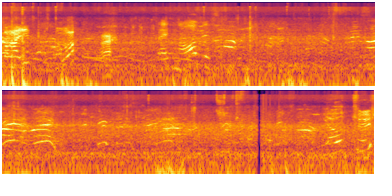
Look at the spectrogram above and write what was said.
хвалив. Давай. Та як на область. Я от чуєш,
